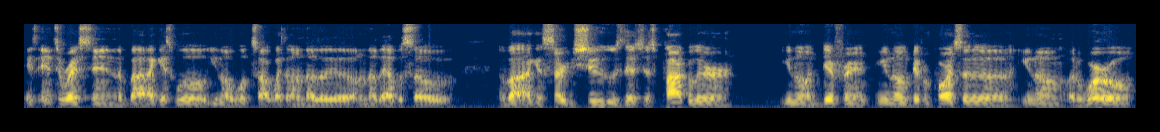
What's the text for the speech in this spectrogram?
it's interesting about. I guess we'll you know we'll talk about that on another on another episode about I guess certain shoes that's just popular, you know, different you know different parts of the you know of the world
